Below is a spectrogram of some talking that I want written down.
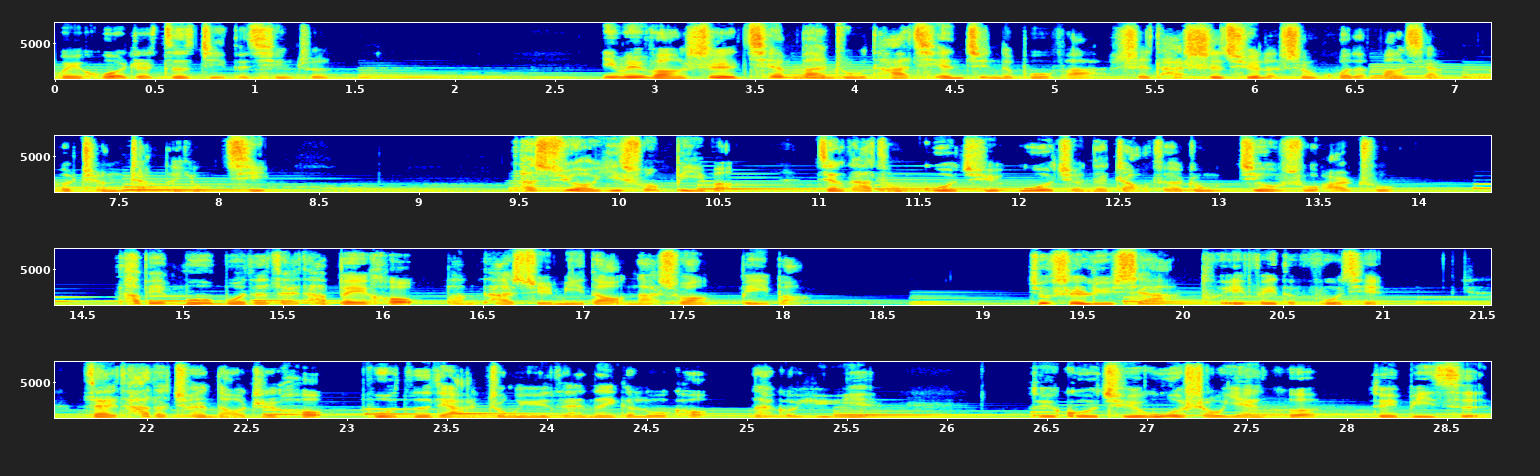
挥霍着自己的青春。因为往事牵绊住他前进的步伐，使他失去了生活的方向和成长的勇气。他需要一双臂膀，将他从过去涡卷的沼泽中救赎而出。他便默默地在他背后帮他寻觅到那双臂膀。就是吕夏颓废的父亲，在他的劝导之后，父子俩终于在那个路口、那个雨夜，对过去握手言和，对彼此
